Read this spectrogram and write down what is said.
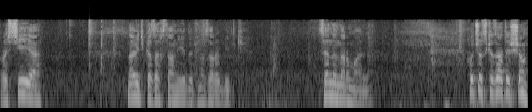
Росія, навіть Казахстан їдуть на заробітки. Це ненормально. Хочу сказати, що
